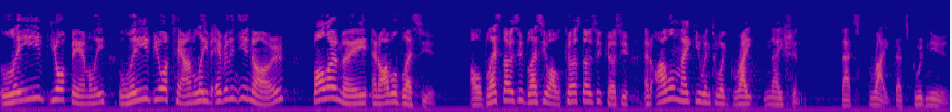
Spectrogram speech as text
leave your family, leave your town, leave everything you know, follow me, and I will bless you. I will bless those who bless you, I will curse those who curse you, and I will make you into a great nation. That's great. That's good news.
